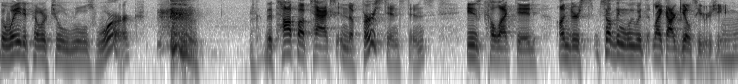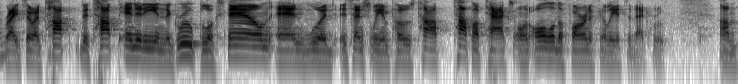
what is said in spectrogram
The way the Pillar 2 rules work the top up tax in the first instance is collected under something we would like our GILTI regime, right? So a top the top entity in the group looks down and would essentially impose top top up tax on all of the foreign affiliates of that group. Um,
